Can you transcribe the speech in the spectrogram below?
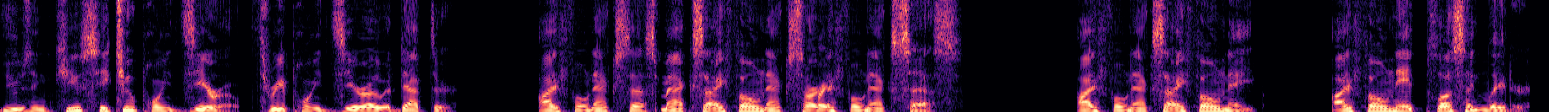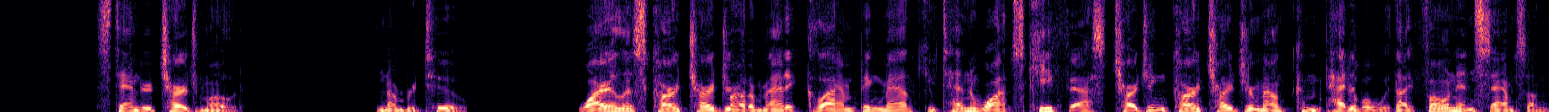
using QC 2.0 3.0 adapter iPhone XS Max iPhone XR iPhone XS iPhone X iPhone 8 iPhone 8 Plus and later. Standard charge mode. Number 2 Wireless car charger automatic clamping mount Q10 watts Qi fast charging car charger mount compatible with iPhone and Samsung.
